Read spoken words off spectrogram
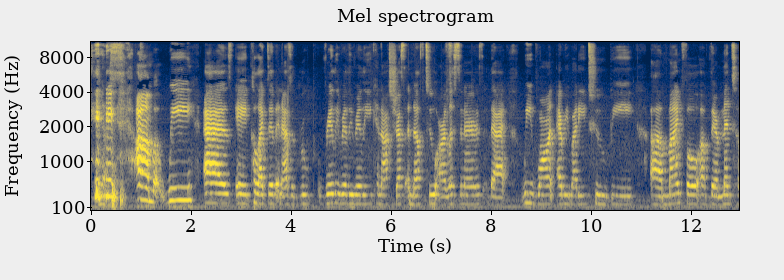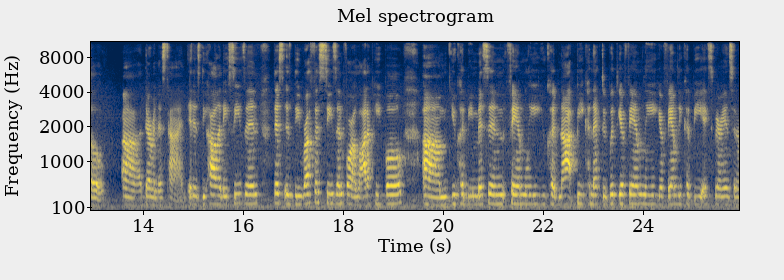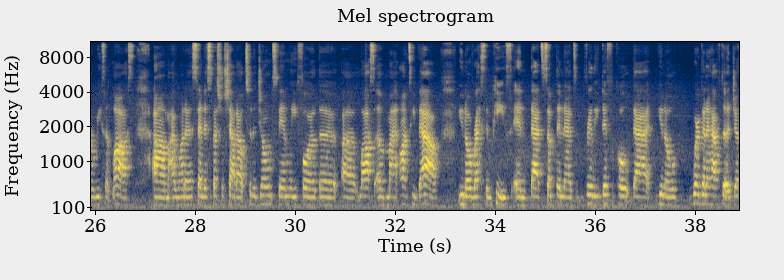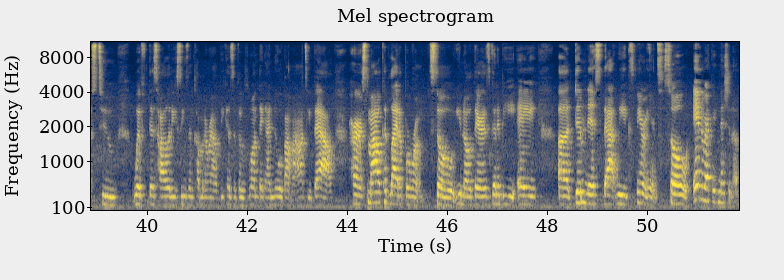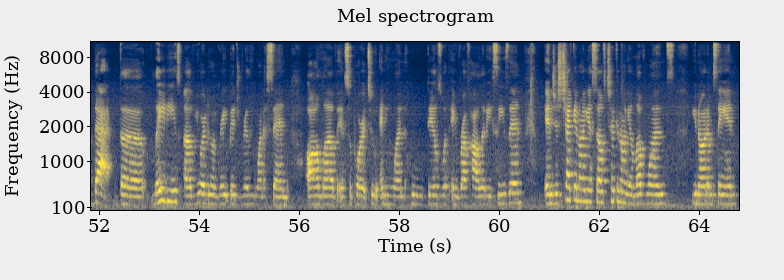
Yes. um, we as a collective and as a group really, really, really cannot stress enough to our listeners that we want everybody to be uh, mindful of their mental uh, during this time. It is the holiday season. This is the roughest season for a lot of people. Um, you could be missing family. You could not be connected with your family. Your family could be experiencing a recent loss. Um, I want to send a special shout out to the Jones family for the uh, loss of my auntie Val. You know, rest in peace. And that's something that's really difficult that, you know, we're going to have to adjust to with this holiday season coming around because if it was one thing I knew about my auntie Val, her smile could light up a room. So, you know, there's going to be a uh, dimness that we experience. So, in recognition of that, the ladies of You Are Doing Great Bitch really want to send all love and support to anyone who deals with a rough holiday season and just checking on yourself, checking on your loved ones. You know what I'm saying?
